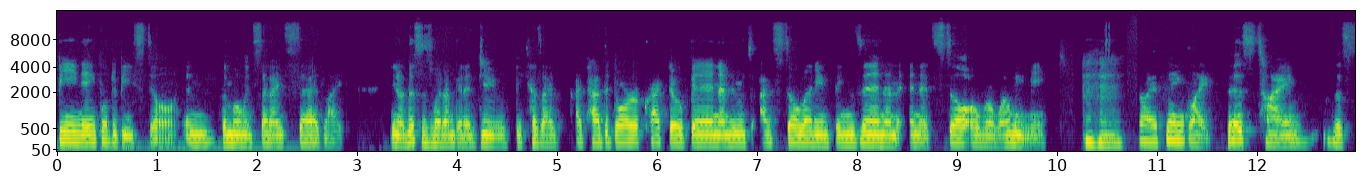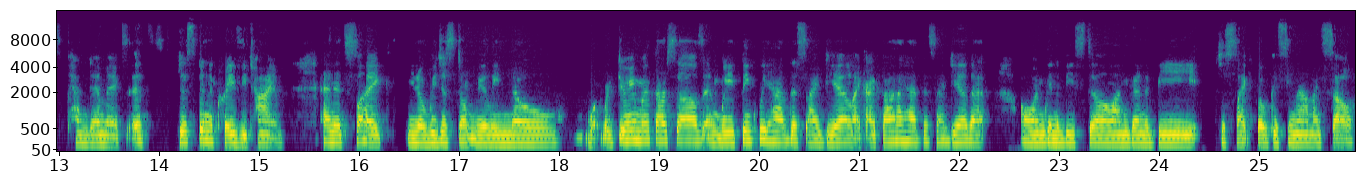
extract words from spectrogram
being able to be still in the moments that I said, like, you know, this is what I'm going to do because I've, I've had the door cracked open and I'm still letting things in and, and it's still overwhelming me. Mhm. So I think like this time, this pandemic, it's just been a crazy time. And it's like, you know, we just don't really know what we're doing with ourselves. And we think we have this idea, like I thought I had this idea that, oh, I'm going to be still, I'm going to be just like focusing on myself.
